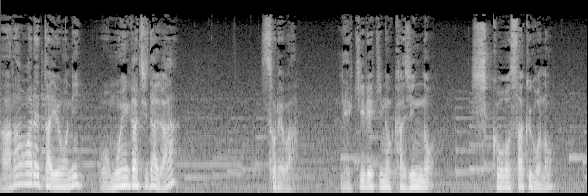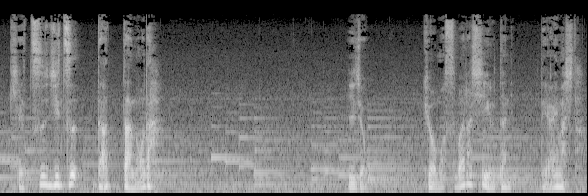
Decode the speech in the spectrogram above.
現れたように思いがちだがそれは歴々の歌人の試行錯誤の結実だったのだ。以上今日も素晴らしい歌に出会いました。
